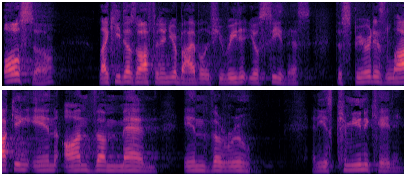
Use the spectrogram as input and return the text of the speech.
Also, like he does often in your Bible, if you read it, you'll see this. The Spirit is locking in on the men in the room, and he is communicating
